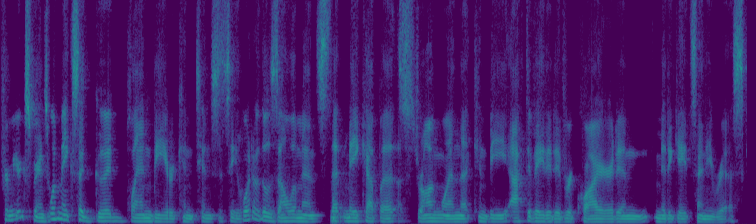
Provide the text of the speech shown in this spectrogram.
From your experience what makes a good plan b or contingency? What are those elements that make up a strong one that can be activated if required and mitigates any risk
